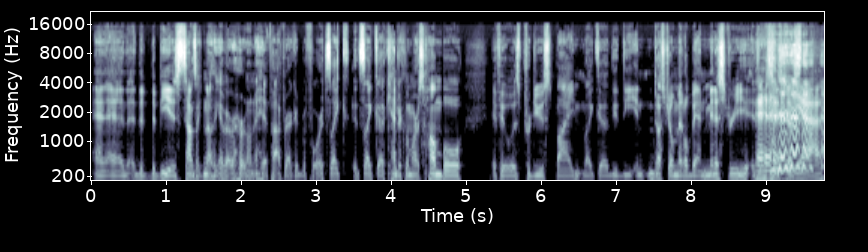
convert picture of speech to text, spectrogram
And and the, the beat is, sounds like nothing I've ever heard on a hip hop record before. It's like it's like uh, Kendrick Lamar's Humble. If it was produced by like uh, the, the industrial metal band Ministry, it's, it's just, Yeah.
